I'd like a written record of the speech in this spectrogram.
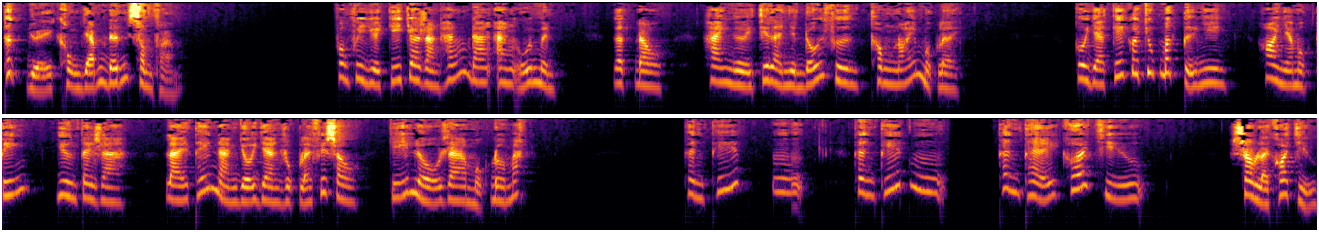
thức duệ không dám đến xâm phạm. Phong Phi Duyệt chỉ cho rằng hắn đang an ủi mình. Gật đầu, hai người chỉ là nhìn đối phương, không nói một lời. Cô già ký có chút mất tự nhiên, ho nhẹ một tiếng, dương tay ra, lại thấy nàng dội vàng rụt lại phía sau, chỉ lộ ra một đôi mắt. Thần thiết, ừ, thần thiết, ừ, thân thể khó chịu. Sao lại khó chịu?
